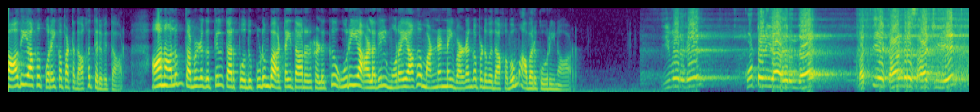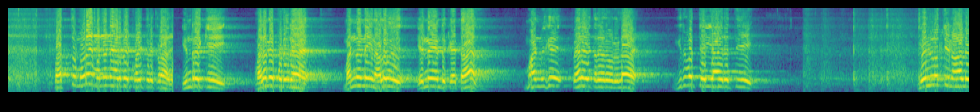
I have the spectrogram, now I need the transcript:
பாதியாக குறைக்கப்பட்டதாக தெரிவித்தார். ஆனாலும் தமிழகத்தில் தற்போது குடும்ப அட்டைதாரர்களுக்கு உரிய அளவில் முறையாக மண்ணெண்ணெய் வழங்கப்படுவதாகவும் அவர் கூறினார். இவர்கள் கூட்டணியாக இருந்த மத்திய காங்கிரஸ் ஆட்சியில் பத்து முறை மண்ணெண்ணெய் அளவை குறைத்திருக்கிறார்கள். இன்றைக்கு வழங்கப்படுகிற மண்ணெண்ணெயின் அளவு என்ன என்று கேட்டால் மாண்புமிகு பேரவைத் தலைவர் அவர்களே இருபத்தி ஐயாயிரத்தி எழுநூத்தி நாலு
